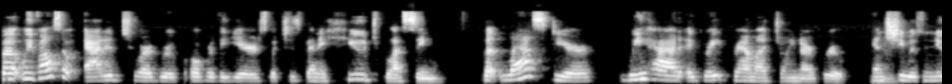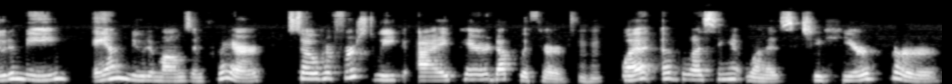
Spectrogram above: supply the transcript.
But we've also added to our group over the years, which has been a huge blessing. But last year, we had a great grandma join our group, and mm-hmm. she was new to me and new to Moms in Prayer. So her first week, I paired up with her. Mm-hmm. What a blessing it was to hear her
